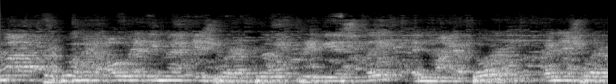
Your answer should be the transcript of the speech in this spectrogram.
Mahaprabhu had already met Ishwara Puri previously in Mayapur. When Ishwara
